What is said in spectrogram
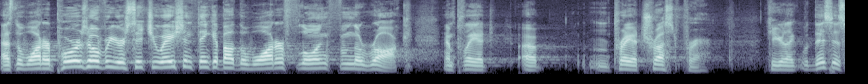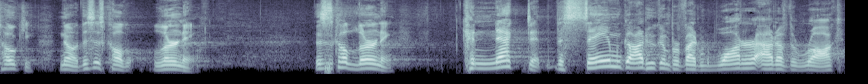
As the water pours over your situation, think about the water flowing from the rock and a, pray a trust prayer. Okay, you're like, well, this is hokey. No, this is called learning. This is called learning. Connect it. The same God who can provide water out of the rock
